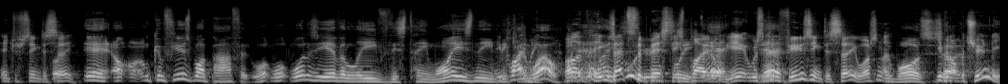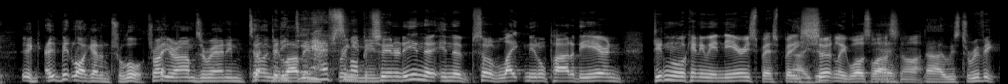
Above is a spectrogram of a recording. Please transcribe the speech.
interesting to see. Yeah, I'm confused by Parfitt. What, what, what, does he ever leave this team? Why isn't he? He becoming... played well. well yeah, that's the best he's played yeah. all year. It was yeah. confusing to see, wasn't it? It was. Give so, an opportunity. A, bit like Adam Treloar. Throw but, your arms around him, tell but, him you love him. But he did have some opportunity in. in. the in the sort of late middle part of the year and didn't look anywhere near his best, but no, he, he certainly was last night. No, he was terrific.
